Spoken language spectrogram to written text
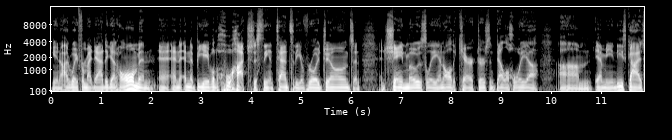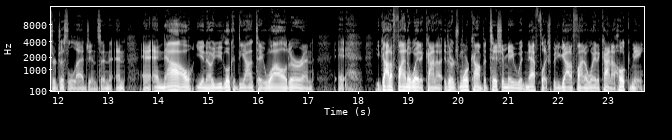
you know, I'd wait for my dad to get home and and and to be able to watch just the intensity of Roy Jones and and Shane Mosley and all the characters and De La Hoya. Um, I mean, these guys are just legends, and and and now you know you look at Deontay Wilder and. Eh, you got to find a way to kind of there's more competition maybe with Netflix, but you got to find a way to kind of hook me,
